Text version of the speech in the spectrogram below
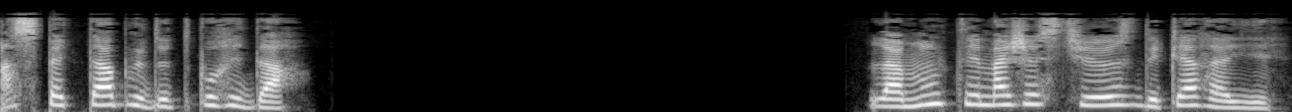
Un spectacle de Tporida. La montée majestueuse des cavaliers.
